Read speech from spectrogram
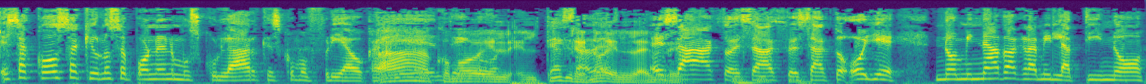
Esa cosa que uno se pone en muscular, que es como fría o caliente. Ah, como el- tigre, ¿no? sabes. El- el- exacto, sí, exacto, sí. exacto. Oye, nominado a Grammy Latino,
